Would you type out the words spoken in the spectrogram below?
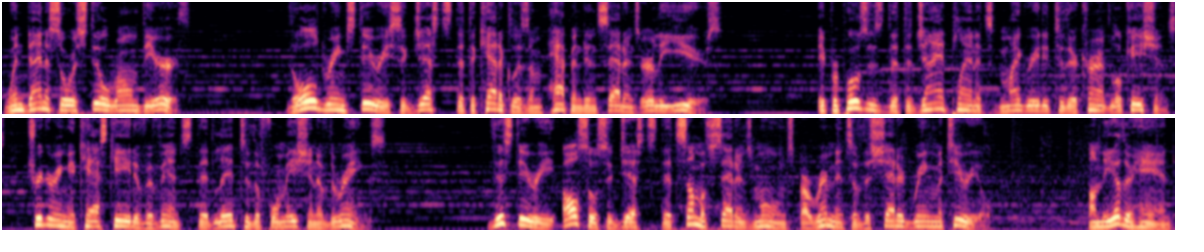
when dinosaurs still roamed the Earth, the Old Rings theory suggests that the cataclysm happened in Saturn's early years. It proposes that the giant planets migrated to their current locations, triggering a cascade of events that led to the formation of the rings. This theory also suggests that some of Saturn's moons are remnants of the shattered ring material. On the other hand,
